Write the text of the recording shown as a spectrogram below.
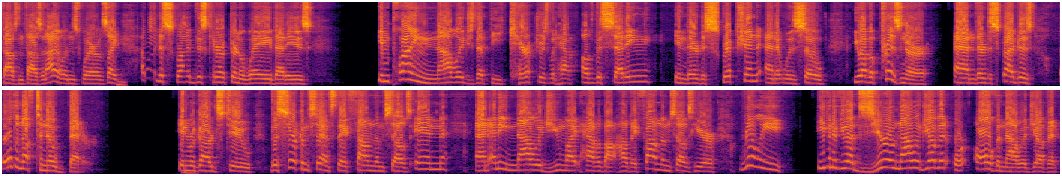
Thousand Thousand Islands, where I was like, how do I describe this character in a way that is implying knowledge that the characters would have of the setting in their description and it was so you have a prisoner and they're described as old enough to know better in regards to the circumstance they found themselves in and any knowledge you might have about how they found themselves here really even if you had zero knowledge of it or all the knowledge of it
